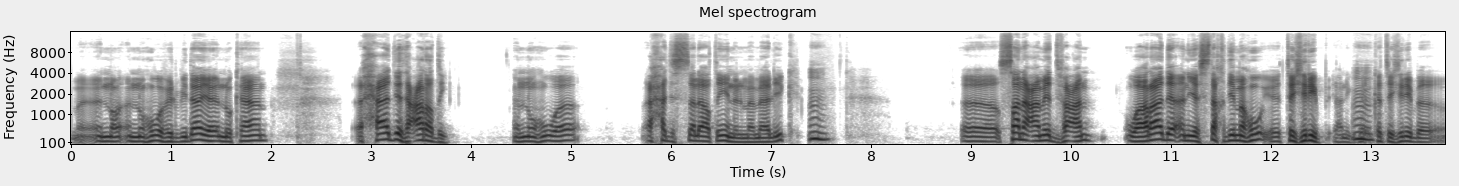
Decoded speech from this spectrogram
أنه أنه هو في البداية أنه كان حادث عرضي أنه هو أحد السلاطين المماليك. صنع مدفعا وأراد أن يستخدمه تجريب يعني م. كتجريب.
